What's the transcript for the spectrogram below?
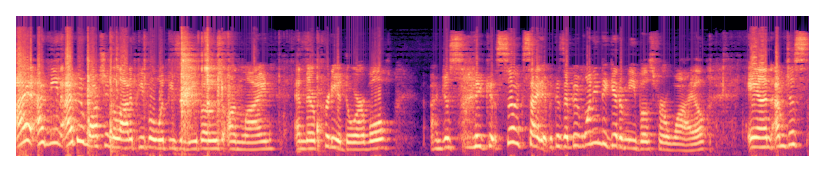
I, I mean, I've been watching a lot of people with these amiibos online, and they're pretty adorable. I'm just like so excited because I've been wanting to get amiibos for a while, and I'm just,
